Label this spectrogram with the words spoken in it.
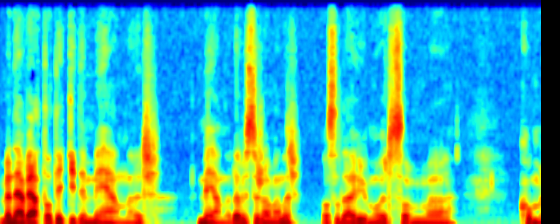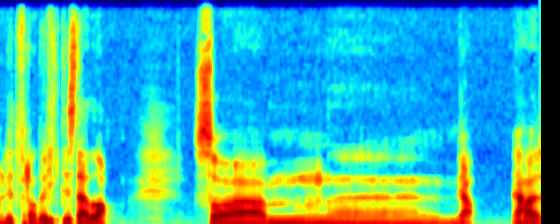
men jeg vet at ikke de mener, mener det, hvis du skjønner mener. Altså det er humor som uh, kommer litt fra det riktige stedet, da. Så um, uh, ja. Jeg har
